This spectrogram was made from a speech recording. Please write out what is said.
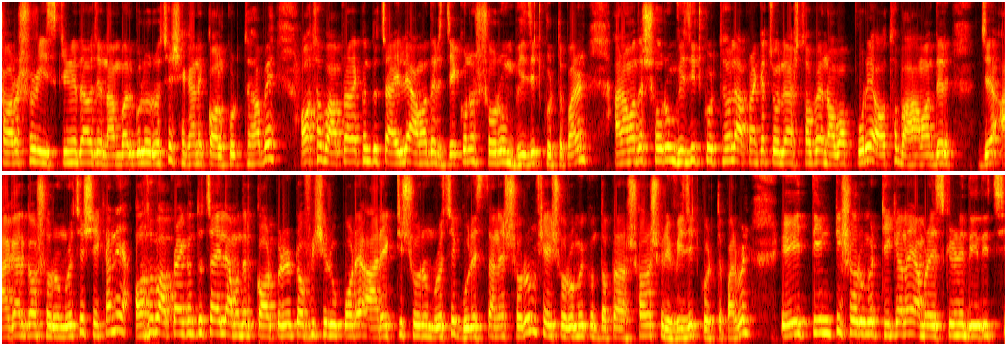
সরাসরি স্ক্রিনে দেওয়া যে নাম্বারগুলো রয়েছে, সেখানে কল করতে হবে। অথবা আপনারা কিন্তু চাইলে আমাদের যে কোনো শোরুম ভিজিট করতে পারেন। আর আমাদের শোরুম ভিজিট করতে হলে আপনাকে চলে আসতে হবে নবাবপুরে অথবা আমাদের যে আগারগাঁও শোরুম রয়েছে, সেখানে। অথবা আপনারা কিন্তু চাইলে আমাদের কর্পোরেট অফিসের উপরে আরেকটি শোরুম রয়েছে, গুলিস্তানের শোরুম সেই শোরুমে কিন্তু আপনারা সরাসরি ভিজিট করতে পারবেন। এই তিনটি শোরুমের ঠিকানায় আমরা স্ক্রিনে দিয়ে দিচ্ছি।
